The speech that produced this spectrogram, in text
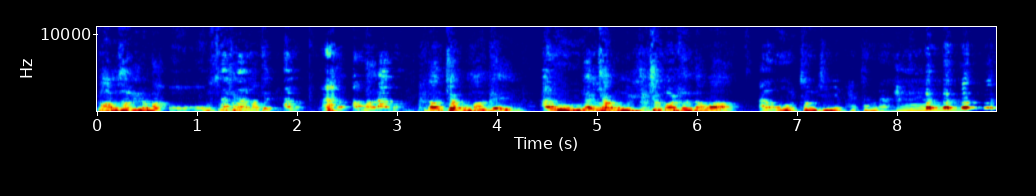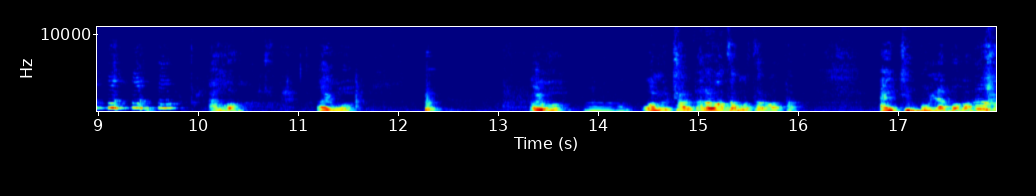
밤송이는 막콕 쑤시는 것 같아. 아이고, 아이고, 아이고, 나 잡으면 안 돼. 아이고, 나 잡으면 이쯤 더 나와. 아이고, 정신이 바짝 나. 어. 아이고, 아이고. 아이고. 음. 오늘 잘 따라왔다 못 따라왔다. 아니 지금 몰라 뭐가 문제.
